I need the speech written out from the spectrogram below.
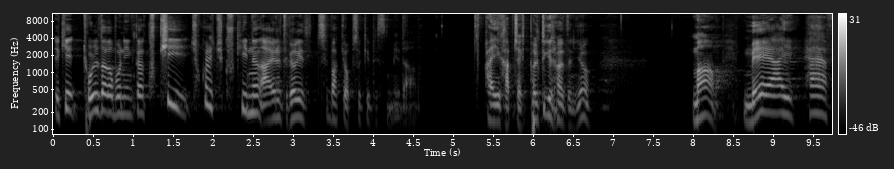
이렇게 돌다가 보니까 쿠키 초콜릿 쿠키 있는 아이를 들어갈 수밖에 없었게 됐습니다. 아이 갑자기 벌떡 일어나더니요. Mom, may I have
